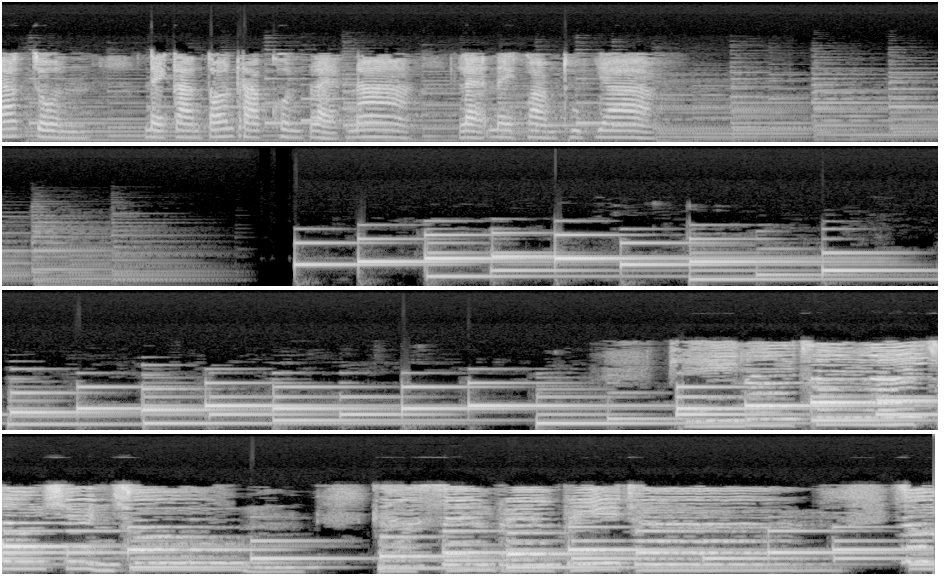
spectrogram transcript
ยากจน ในการต้อนรับคนแปลกหน้า และในความทุกข์ยาก จงชื่นชมเกษมเปรมปรีเธอจง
